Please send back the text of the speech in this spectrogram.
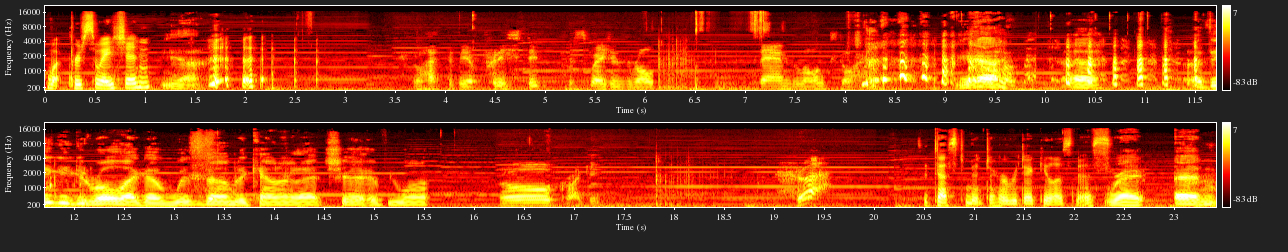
What persuasion? Yeah. It'll have to be a pretty steep persuasion roll. Damn long story. Yeah. Uh, I think you could roll like a wisdom to counter that shit if you want. oh, crikey. It's a testament to her ridiculousness. Right. And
